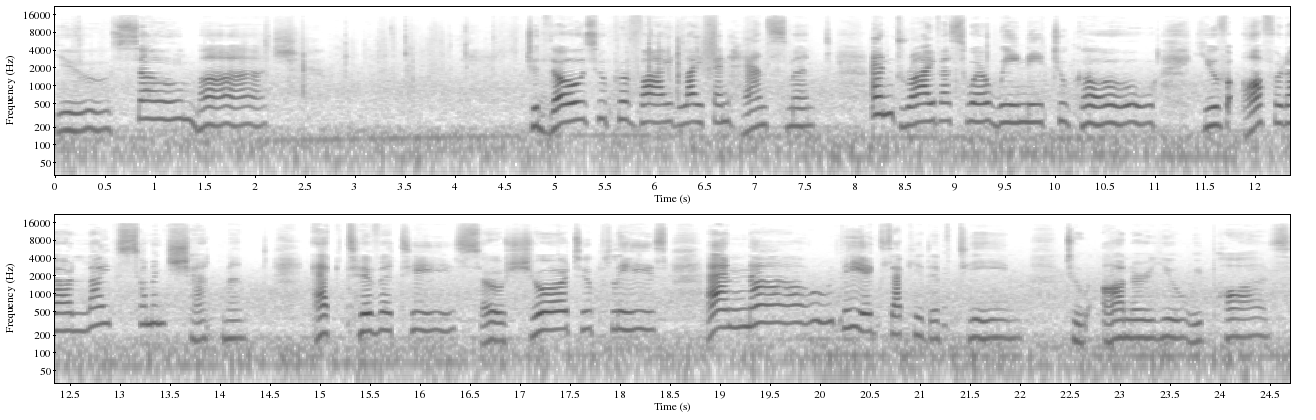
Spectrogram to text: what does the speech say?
you so much. To those who provide life enhancement and drive us where we need to go, you've offered our life some enchantment, activity so sure to please. And now the executive team to honor you, we pause.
